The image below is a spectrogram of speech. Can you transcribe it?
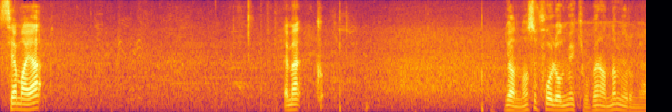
Sema'ya. Hemen ya nasıl foul olmuyor ki bu ben anlamıyorum ya.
